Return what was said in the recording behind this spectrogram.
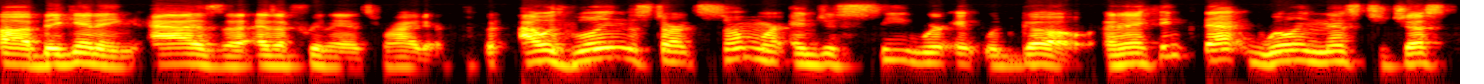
uh, beginning as a, as a freelance writer, but I was willing to start somewhere and just see where it would go. And I think that willingness to just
